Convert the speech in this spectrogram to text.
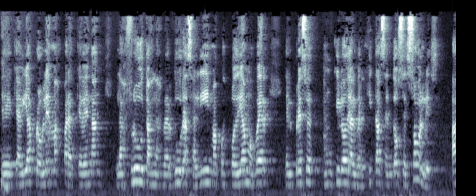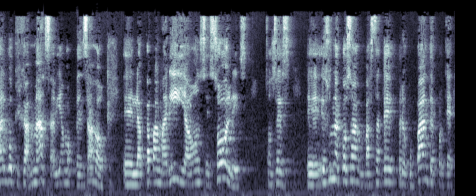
eh, que había problemas para que vengan las frutas, las verduras a Lima, pues podíamos ver el precio de un kilo de alberjitas en 12 soles, algo que jamás habíamos pensado. la papa amarilla, 11 soles. Entonces, eh, es una cosa bastante preocupante porque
